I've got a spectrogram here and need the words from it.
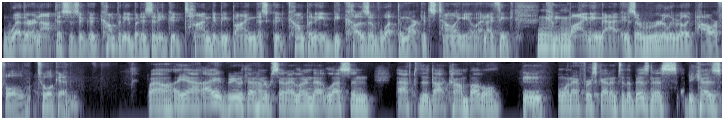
whether or not this is a good company but is it a good time to be buying this good company because of what the market's telling you and i think mm-hmm. combining that is a really really powerful toolkit Wow. Yeah, I agree with that 100%. I learned that lesson after the dot com bubble Hmm. When I first got into the business, because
